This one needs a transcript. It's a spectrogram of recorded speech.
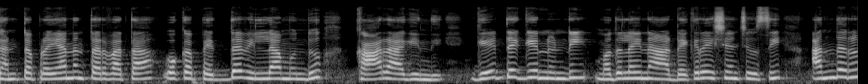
గంట ప్రయాణం తర్వాత ఒక పెద్ద విల్లా ముందు కార్ ఆగింది. గేట్ దగ్గర నుండి మొదలైన ఆ డెకరేషన్ చూసి అందరూ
